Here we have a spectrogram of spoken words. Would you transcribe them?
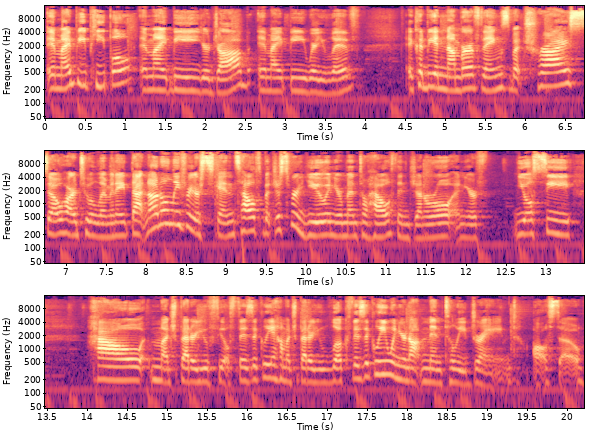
It might be people, it might be your job, it might be where you live. It could be a number of things, but try so hard to eliminate that, not only for your skin's health, but just for you and your mental health in general. And your, you'll see how much better you feel physically how much better you look physically when you're not mentally drained also.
